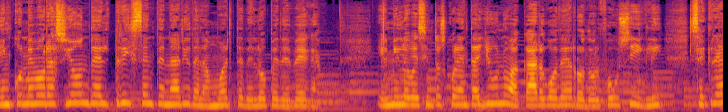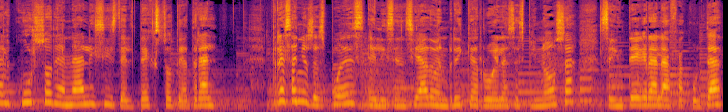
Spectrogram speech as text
en conmemoración del tricentenario de la muerte de Lope de Vega. En 1941, a cargo de Rodolfo Usigli, se crea el curso de análisis del texto teatral. Tres años después, el licenciado Enrique Ruelas Espinosa se integra a la facultad,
